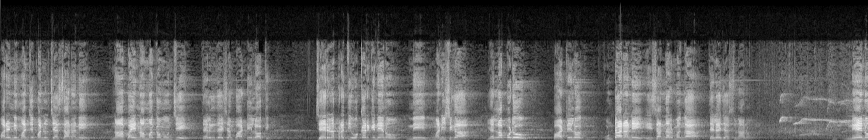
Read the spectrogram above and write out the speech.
మరిన్ని మంచి పనులు చేస్తానని నాపై నమ్మకం ఉంచి తెలుగుదేశం పార్టీలోకి చేరిన ప్రతి ఒక్కరికి నేను మీ మనిషిగా ఎల్లప్పుడూ పార్టీలో ఉంటానని ఈ సందర్భంగా తెలియజేస్తున్నాను. నేను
